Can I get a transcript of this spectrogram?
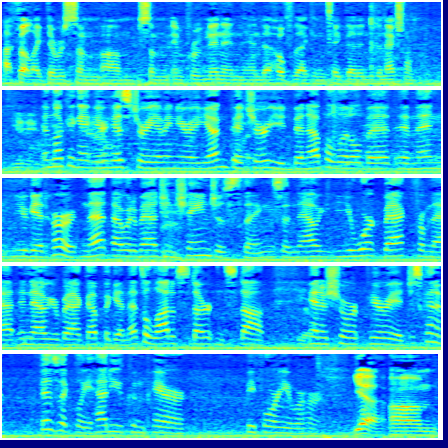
I felt like there was some um, some improvement, and, and uh, hopefully I can take that into the next one. And looking at your history, I mean, you're a young pitcher. You'd been up a little bit, and then you get hurt, and that I would imagine changes things. And now you work back from that, and now you're back up again. That's a lot of start and stop yeah. in a short period. Just kind of physically, how do you compare before you were hurt? Yeah, um,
